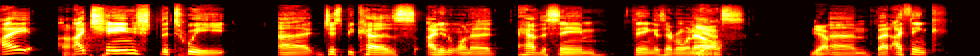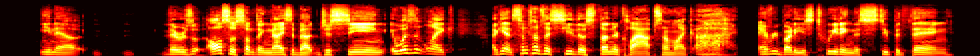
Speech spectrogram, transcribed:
I uh, I changed the tweet uh, just because I didn't want to have the same thing as everyone Yeah. else. yeah, Um, but I think, you know, there was also something nice about just seeing it wasn't like again, sometimes I see those thunderclaps and I'm like, ah, everybody is tweeting this stupid thing.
